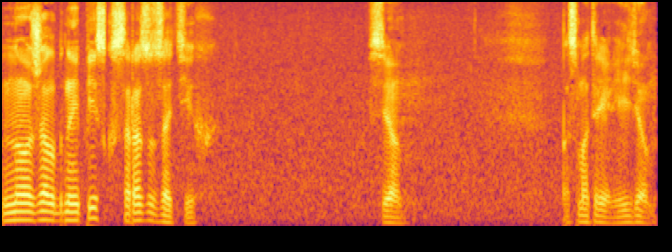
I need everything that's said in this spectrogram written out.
но жалобный писк сразу затих. «Все. Посмотрели, идем».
